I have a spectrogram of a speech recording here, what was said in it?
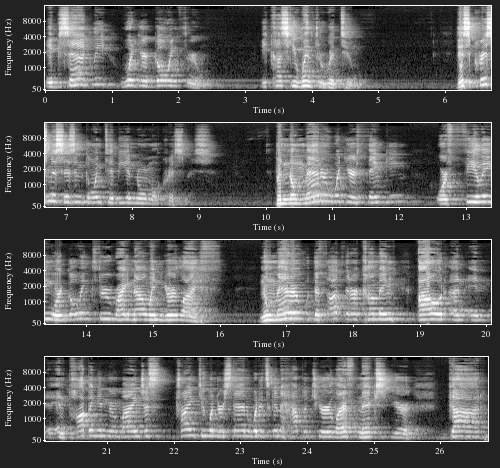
exactly what you're going through because he went through it too. This Christmas isn't going to be a normal Christmas. But no matter what you're thinking or feeling or going through right now in your life, no matter what the thoughts that are coming out and, and, and popping in your mind, just trying to understand what it's going to happen to your life next year. God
